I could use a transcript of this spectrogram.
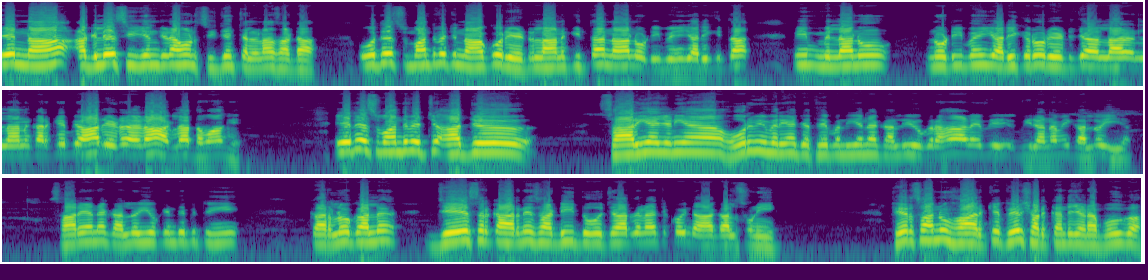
ਤੇ ਨਾ ਅਗਲੇ ਸੀਜ਼ਨ ਜਿਹੜਾ ਹੁਣ ਸੀਜ਼ਨ ਚੱਲਣਾ ਸਾਡਾ ਉਹਦੇ ਸੰਬੰਧ ਵਿੱਚ ਨਾ ਕੋਈ ਰੇਟ ਐਲਾਨ ਕੀਤਾ ਨਾ ਨੋਟੀਫਿਕੇਸ਼ਨ ਜਾਰੀ ਕੀਤਾ ਵੀ ਮਿੱਲਾਂ ਨੂੰ ਨੋਟੀਫਿਕੇਸ਼ਨ ਜਾਰੀ ਕਰੋ ਰੇਟ ਜਾਂ ਐਲਾ- ਐਲਾਨ ਕਰਕੇ ਵੀ ਆਹ ਰੇਟ ਜਿਹੜਾ ਅਗਲਾ ਦਵਾਂਗੇ। ਇਹਦੇ ਸੰਬੰਧ ਵਿੱਚ ਅੱਜ ਸਾਰੀਆਂ ਜਿਹੜੀਆਂ ਹੋਰ ਵੀ ਮੇਰੀਆਂ ਜਥੇਬੰਦੀਆਂ ਨਾਲ ਗੱਲ ਹੋਈ ਉਗਰਾਹਾਂ ਵਾਲੇ ਵੀ- ਵੀਰਾਂ ਨਾਲ ਵੀ ਗੱਲ ਹੋਈ ਆ। ਸਾਰਿਆਂ ਨਾਲ ਗੱਲ ਹੋਈ ਉਹ ਕਹਿੰਦੇ ਵੀ ਤੁਸੀਂ ਕਰ ਲਓ ਗੱਲ ਜੇ ਸਰਕਾਰ ਨੇ ਸਾਡੀ 2-4 ਦਿਨਾਂ 'ਚ ਕੋਈ ਨਾ ਗੱਲ ਸੁਣੀ ਫਿਰ ਸਾਨੂੰ ਹਾਰ ਕੇ ਫਿਰ ਸੜਕਾਂ ਤੇ ਜਾਣਾ ਪਊਗਾ।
